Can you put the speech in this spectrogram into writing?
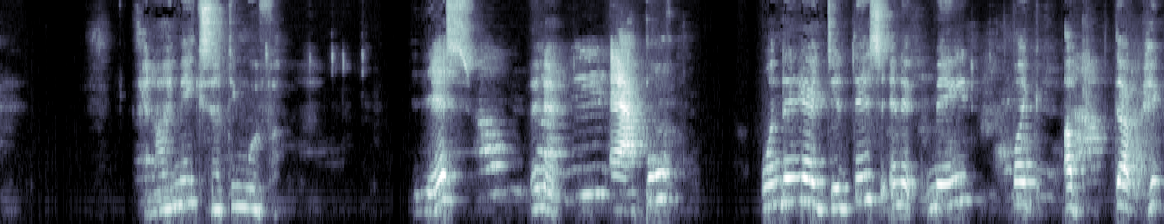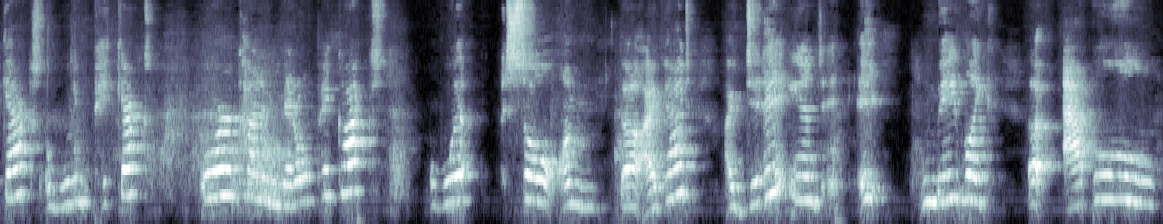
Can I make something with this and an apple? One day I did this and it made like a that pickaxe, a wooden pickaxe, or a kind of metal pickaxe. With, so on the iPad, I did it and it, it made like an apple.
